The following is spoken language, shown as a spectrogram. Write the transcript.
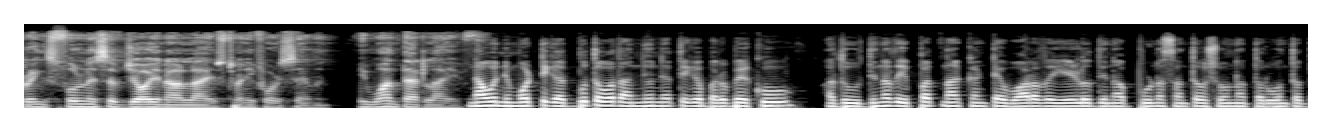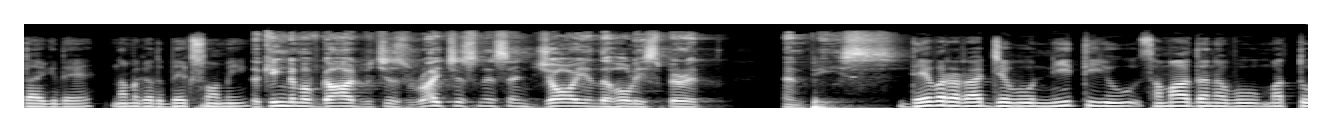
brings fullness of joy in our lives 24 7. We want that life. ನಾವು ನಿಮ್ಮೊಟ್ಟಿಗೆ ಅದ್ಭುತವಾದ ಅನ್ಯೋನ್ಯತೆಗೆ ಬರಬೇಕು ಅದು ದಿನದ ಇಪ್ಪತ್ನಾಲ್ಕು ಗಂಟೆ ವಾರದ ಏಳು ದಿನ ಪೂರ್ಣ ಸಂತೋಷವನ್ನು ತರುವಂತದ್ದಾಗಿದೆ. ನಮಗದು ಬೇಕು ಸ್ವಾಮಿ. Kingdom of God which is righteousness and joy in the Holy Spirit and peace ದೇವರ ರಾಜ್ಯವು ನೀತಿಯು ಸಮಾಧಾನವು ಮತ್ತು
